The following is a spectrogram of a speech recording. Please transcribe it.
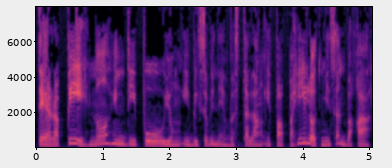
therapy, no? Hindi po yung ibig sabihin eh, basta lang ipapahilot. Minsan baka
